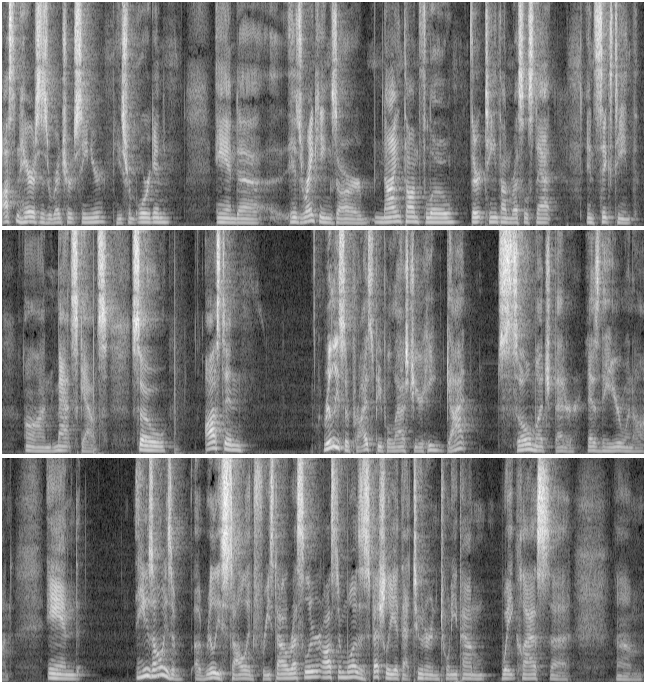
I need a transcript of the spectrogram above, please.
Austin Harris is a redshirt senior. He's from Oregon, and uh, his rankings are ninth on Flow, 13th on WrestleStat, and 16th on Mat Scouts. So Austin really surprised people last year. He got so much better as the year went on. And he was always a, a really solid freestyle wrestler. Austin was, especially at that 220 pound weight class uh, um,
